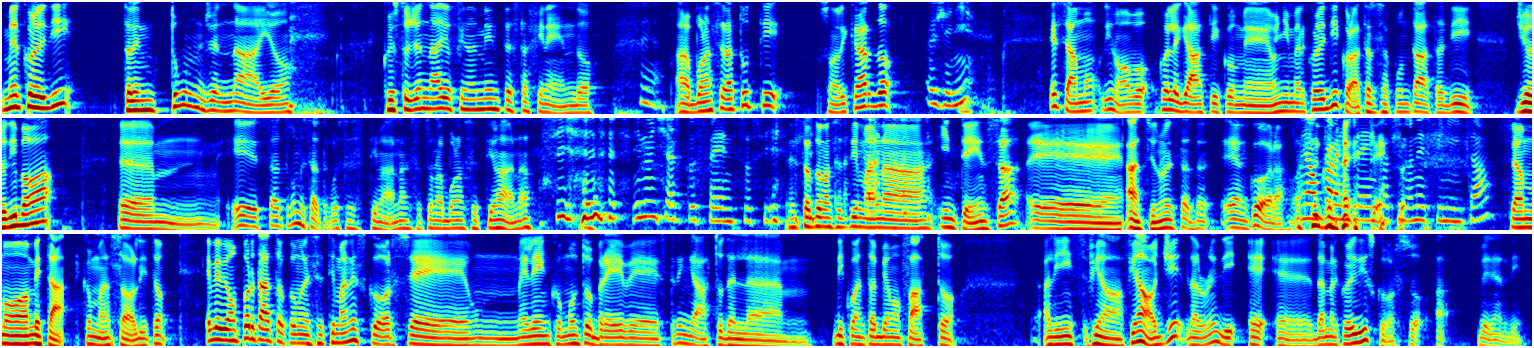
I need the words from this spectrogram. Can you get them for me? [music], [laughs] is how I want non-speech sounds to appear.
Mercoledì 31 gennaio. [laughs] Questo gennaio finalmente sta finendo. Sì. Allora, buonasera a tutti, sono Riccardo Eugenie, e siamo di nuovo collegati come ogni mercoledì con la terza puntata di Giro di Boa. Ehm, è stato, come è stata questa settimana? È stata una buona settimana? sì, [laughs] in un certo senso sì. È stata una settimana [laughs] intensa, e... anzi non è stata, è ancora È ancora settimana intensa, sì, non è finita. Siamo a metà, come al solito. E vi abbiamo portato, come le settimane scorse, un elenco molto breve, stringato del, di quanto abbiamo fatto all'inizio, fino, a, fino a oggi, da lunedì e eh, da mercoledì scorso a venerdì.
